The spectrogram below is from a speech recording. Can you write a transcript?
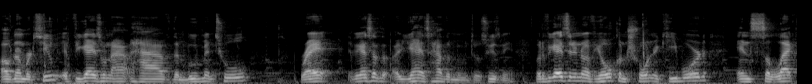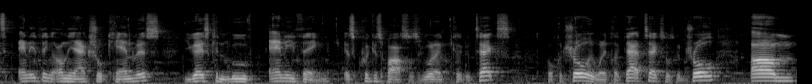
of number two. If you guys want not have the movement tool, right? If you guys have the, you guys have the movement tool, excuse me. But if you guys didn't know, if you hold control on your keyboard and select anything on the actual canvas, you guys can move anything as quick as possible. So if you want to click the text, hold control. You want to click that text, hold control. Um,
